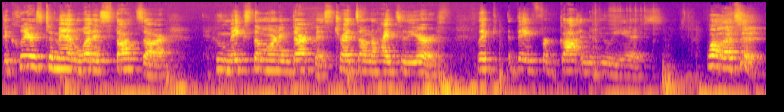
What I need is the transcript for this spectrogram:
declares to man what his thoughts are, who makes the morning darkness, treads on the heights of the earth. Like, they've forgotten who he is. Well, that's it.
